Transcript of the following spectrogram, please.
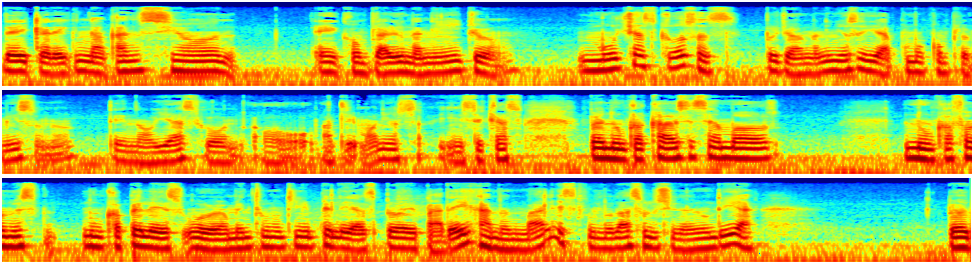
dedicarle una canción, eh, comprarle un anillo, muchas cosas. Pues ya un anillo sería como compromiso, ¿no? De noviazgo o matrimonios, en este caso. Pero nunca acabes ese amor, nunca formes, nunca pelees. Obviamente uno tiene peleas, pero de pareja, normales, que uno las soluciona en un día pero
